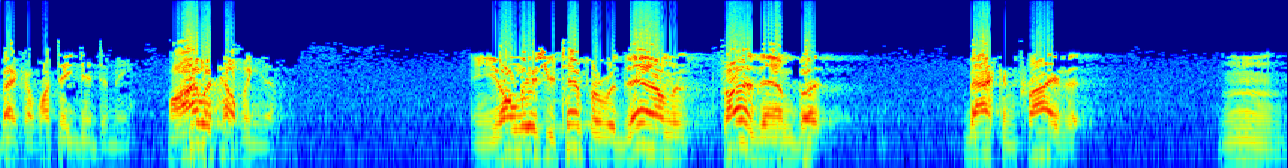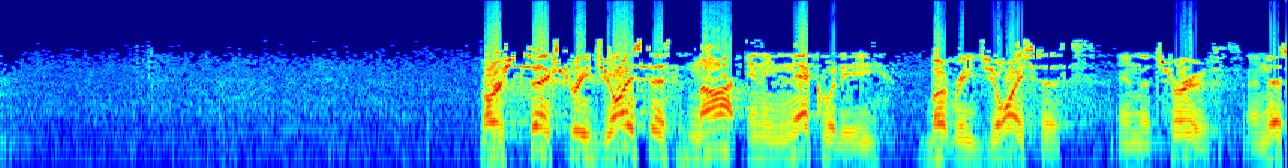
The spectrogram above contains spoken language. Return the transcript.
Rebecca what they did to me. Well, I was helping them. And you don't lose your temper with them in front of them, but back in private. Hmm. Verse 6 Rejoiceth not in iniquity, but rejoiceth in the truth. And this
